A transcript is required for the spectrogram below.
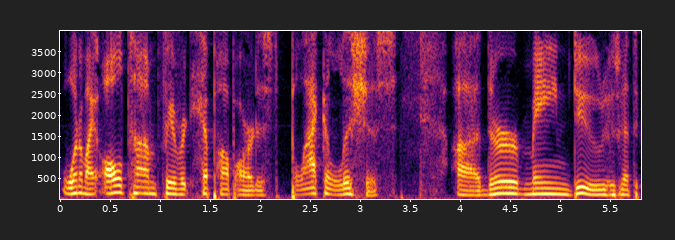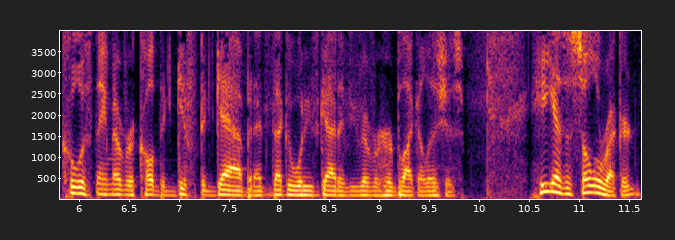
One of my all-time favorite hip hop artists, Blackalicious. Uh, their main dude, who's got the coolest name ever, called the Gift of Gab, and that's exactly what he's got. If you've ever heard Blackalicious, he has a solo record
